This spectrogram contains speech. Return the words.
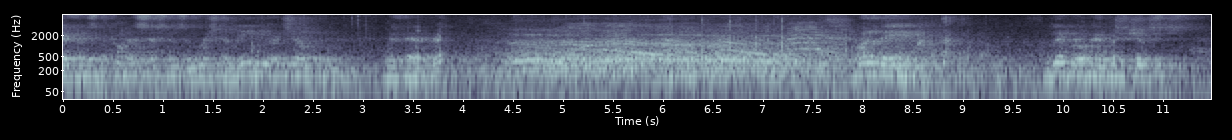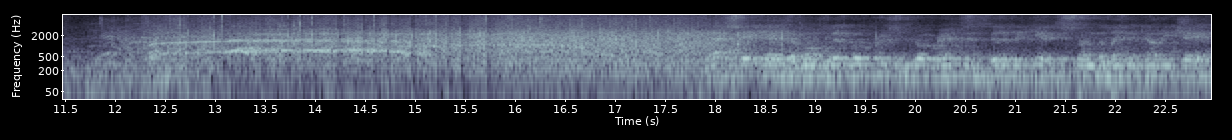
difference between the systems in which to leave your children with their great. One of the liberal Massachusetts. That state has the most liberal prison program since Billy the Kid slung the Lincoln County Jail.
